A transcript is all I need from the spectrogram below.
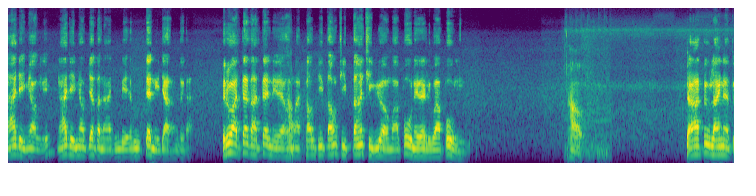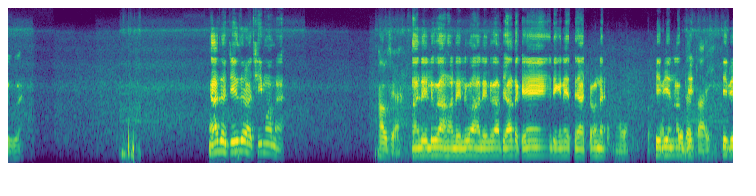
9ချိန်မြောက်လေ9ချိန်မြောက်ပြဿနာကြီးလေအခုတက်နေကြတာဟုတ်ကဲ့ သူတို့ကတက်တာတက်နေတယ်ဟိုမှာထောင်ချီတောင်းချီတန်းချီပြီးတော့ဟိုမှာပို့နေတဲ့လူကပို့နေပြီဟုတ်ဒါသူ့ line နဲ့သူပဲအဲဒါကျေးဇူးတော်ချီးမွမ်းမယ်ဟုတ်ဆရာဟာလေလုယာဟာလေလုယာဟာလေလုယာဘုရားသခင်ဒီကနေ့ဆရာကျော်နဲ့ပြည့်ပြည့်နောက်ပြည့်တိုင်းပြပြ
